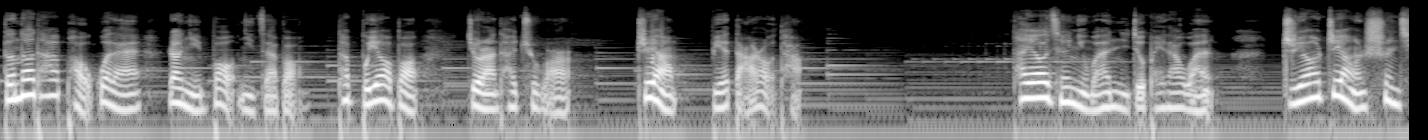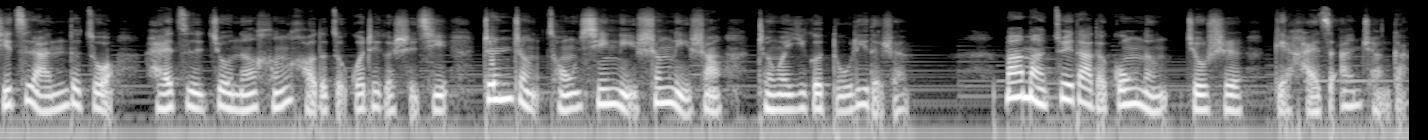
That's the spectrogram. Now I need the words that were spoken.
等到他跑过来让你抱，你再抱；他不要抱，就让他去玩，这样别打扰他。他邀请你玩，你就陪他玩。只要这样顺其自然的做，孩子就能很好的走过这个时期，真正从心理、生理上成为一个独立的人。妈妈最大的功能就是给孩子安全感。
